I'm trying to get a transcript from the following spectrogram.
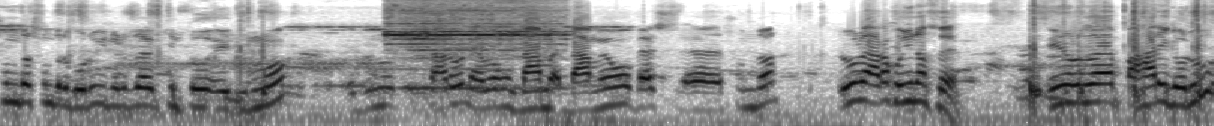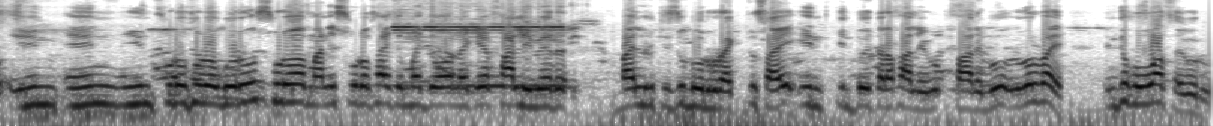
সুন্দর সুন্দর গরু কিন্তু এই দুনো। এই দুনো দারুণ এবং দাম দামেও বেশ সুন্দর। রুবেল আরও কইন আছে? পাহাড়ি গরু, ইন ছোট ছোট গরু, ছোট মানে ছোট সাইজের মধ্যে অনেকে ফালিবের বাইলের কিছু গরু একটু চাই ইন কিন্তু তারা ফালিব পারিব রুবেল ভাই কিন্তু হওয়া আছে গরু?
